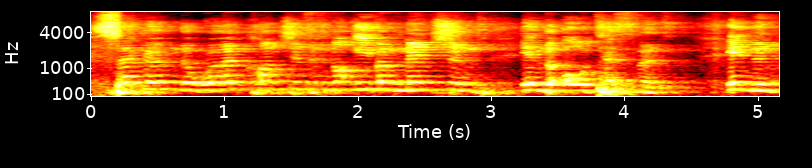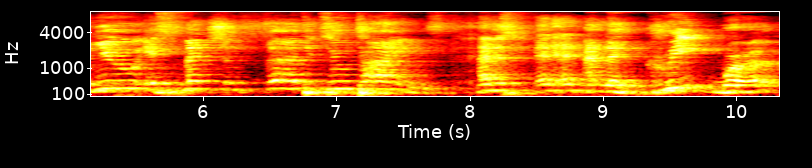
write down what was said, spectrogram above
Second, the word conscience is not even mentioned in the Old Testament. In the New, it's mentioned 32 times. And, and, and the Greek word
